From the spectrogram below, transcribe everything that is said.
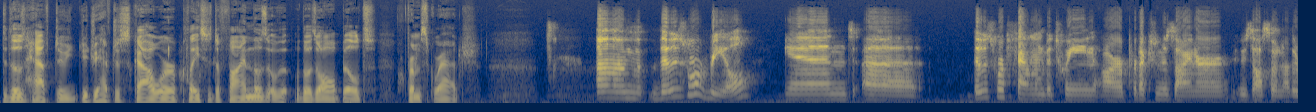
did those have to? Did you have to scour places to find those? Or those all built from scratch? Um, those were real, and uh, those were found between our production designer, who's also another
